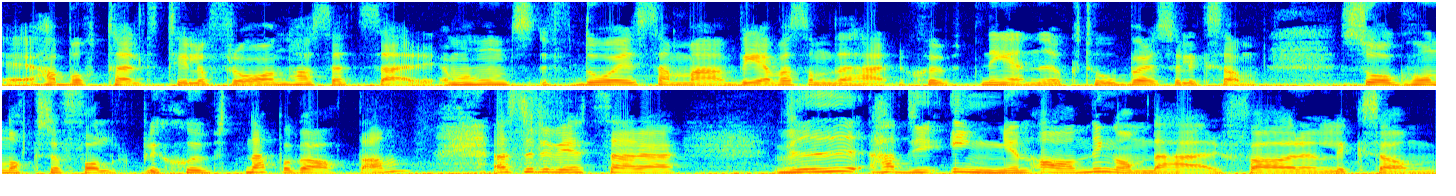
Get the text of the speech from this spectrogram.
Eh, har bott här lite till och från har sett så här, men hon, då i samma veva som den här skjutningen i oktober så liksom såg hon också folk bli skjutna på gatan. Alltså du vet så här, vi hade ju ingen aning om det här förrän liksom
